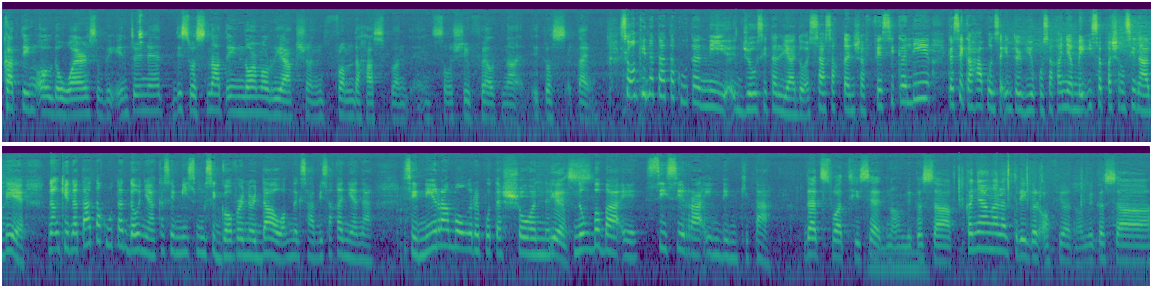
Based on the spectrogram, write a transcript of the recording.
cutting all the wires of the internet. This was not a normal reaction from the husband, and so she felt na it was a time. So ang kinatatakutan ni Josie Talyado ay sasaktan siya physically kasi kahapon sa interview ko sa kanya may isa pa siyang sinabi eh na ang kinatatakutan daw niya kasi mismo si governor daw ang nagsabi sa kanya na sinira mo ang reputasyon Yes. nung babae, sisirain din kita. That's what he said, no? Because uh, kanya nga nag-trigger off yun, no? Because uh,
